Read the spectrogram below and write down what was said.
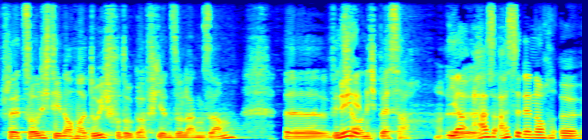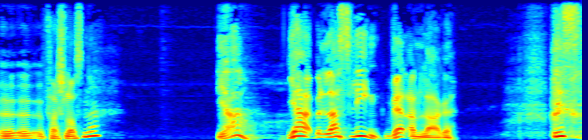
Vielleicht sollte ich den auch mal durchfotografieren so langsam. Äh, wird Nee. ja auch nicht besser. Ja, Äh, hast, hast du denn noch äh, äh, verschlossene? ja. Ja, lass liegen. Wertanlage. Ist,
